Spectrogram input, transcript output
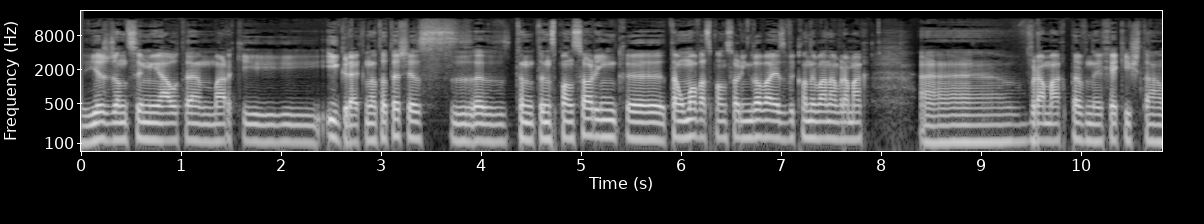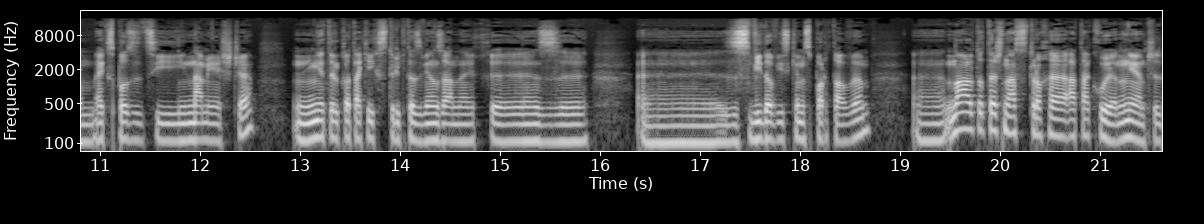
jeżdżącymi autem marki Y. No to też jest ten, ten sponsoring, ta umowa sponsoringowa jest wykonywana w ramach, w ramach pewnych jakichś tam ekspozycji na mieście, nie tylko takich stricte związanych z, z widowiskiem sportowym. E, no ale to też nas trochę atakuje. No nie wiem, czy,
